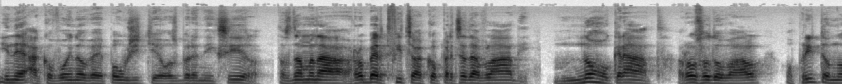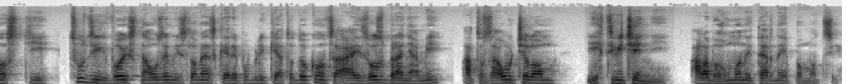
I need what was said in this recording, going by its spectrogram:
iné ako vojnové použitie ozbrojených síl. To znamená, Robert Fico ako predseda vlády mnohokrát rozhodoval o prítomnosti cudzích vojsk na území Slovenskej republiky a to dokonca aj so zbraňami a to za účelom ich cvičení alebo humanitárnej pomoci.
